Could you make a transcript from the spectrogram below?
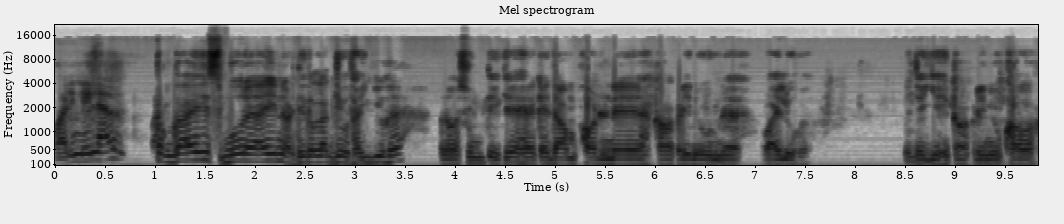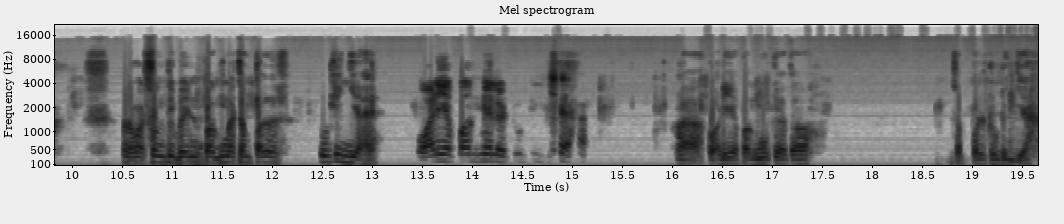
વાડી નહીં લાવે તો ગાઈસ બોરે આવીને અડધી કલાક જેવું થઈ ગયું છે અને હવે સુમતી કહે છે કે જામફળ ને કાંકડીનું ને વાયલું છે તો જઈએ છીએ કાંકડીનું ખાવા અને અમારા સુમતીભાઈ પગમાં ચંપલ તૂટી ગયા છે વાડીએ પગ મેલે તૂટી ગયા હા ઘોડીએ પગ મૂક્યો તો ચપ્પલ તૂટી ગયા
